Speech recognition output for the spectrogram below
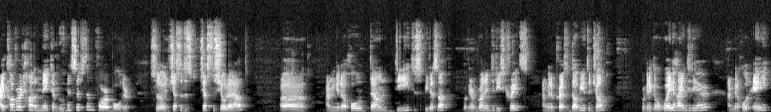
I covered how to make a movement system for a boulder. So just to, just to show that out, uh, I'm going to hold down D to speed us up. We're going to run into these crates. I'm going to press W to jump. We're going to go way high into the air. I'm going to hold A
